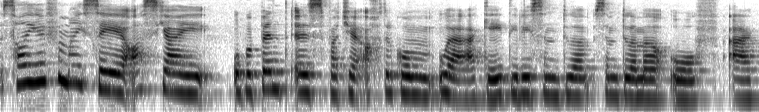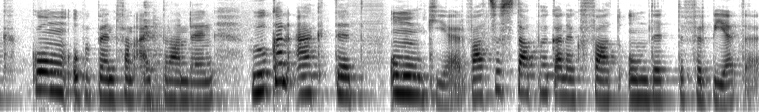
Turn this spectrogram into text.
sal jy vir my sê as jy op 'n punt is wat jy agterkom, o, ek het hierdie simptome simptome of ek kom op 'n punt van uitbranding, hoe kan ek dit omkeer? Watse stappe kan ek vat om dit te verbeter?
